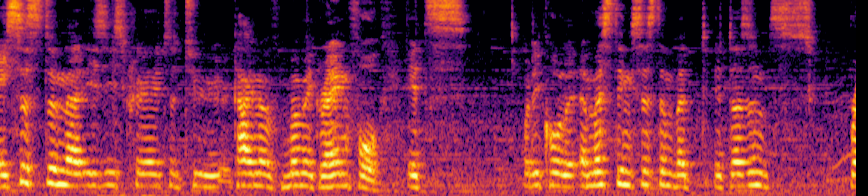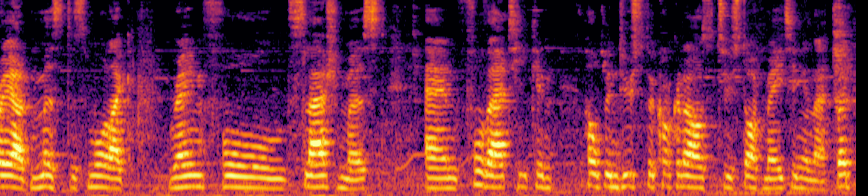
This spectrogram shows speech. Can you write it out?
a system that Izzy's created to kind of mimic rainfall. It's what do you call it? A misting system, but it doesn't spray out mist. It's more like rainfall slash mist, and for that he can help induce the crocodiles to start mating and that. But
